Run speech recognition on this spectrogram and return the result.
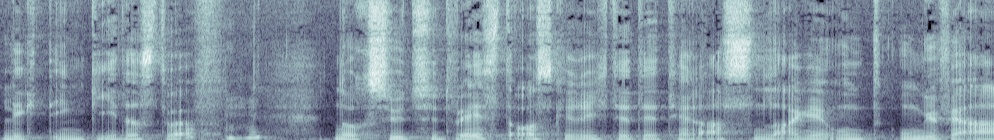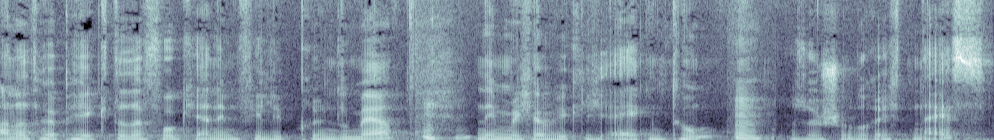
liegt in Gedersdorf, nach Süd-Südwest ausgerichtete Terrassenlage und ungefähr 1,5 Hektar davon gehören dem Philipp Bründelmeier, nämlich auch wirklich Eigentum, also schon recht nice.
